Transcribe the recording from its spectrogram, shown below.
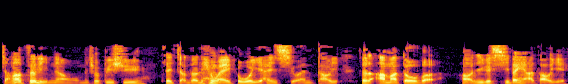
讲到这里呢，我们就必须再讲到另外一个我也很喜欢导演，叫做阿马多瓦，啊，一个西班牙导演。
